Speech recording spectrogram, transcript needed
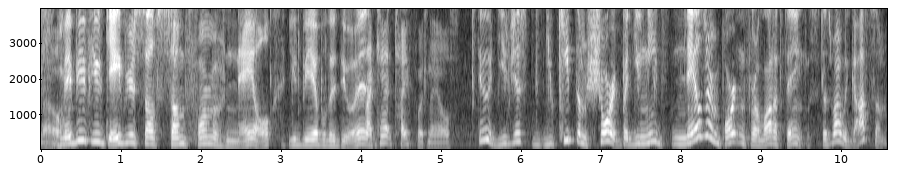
No. Maybe if you gave yourself some form of nail, you'd be able to do it. I can't type with nails. Dude, you just you keep them short, but you need nails are important for a lot of things. That's why we got some.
